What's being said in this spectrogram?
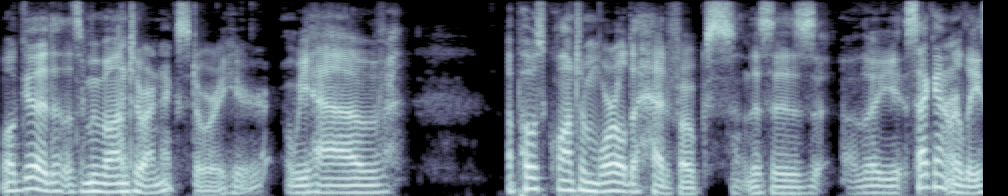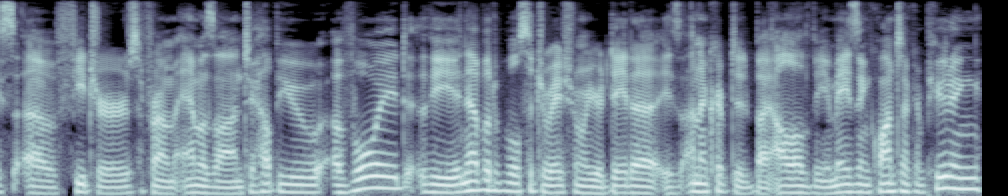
Well, good. Let's move on to our next story here. We have a post quantum world ahead, folks. This is the second release of features from Amazon to help you avoid the inevitable situation where your data is unencrypted by all of the amazing quantum computing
